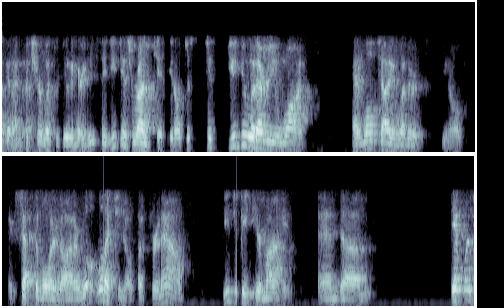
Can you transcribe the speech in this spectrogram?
Look, I'm not sure what to do here. He said, "You just run, kid. You know, just just you do whatever you want and we'll tell you whether it's you know acceptable or not, or we'll we'll let you know. But for now, you just speak your mind. And um, it was,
